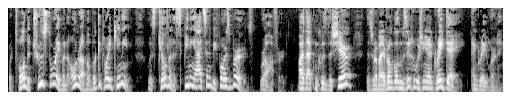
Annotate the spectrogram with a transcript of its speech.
were told the true story of an owner of obligatory kinim was killed in a speeding accident before his birds were offered. All right, that concludes the shir. This is Rabbi Avram Goldman Zichu wishing you a great day and great learning.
